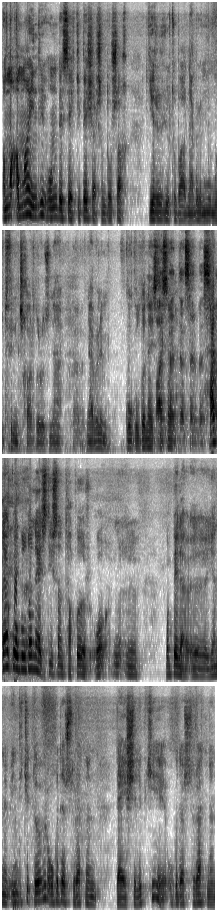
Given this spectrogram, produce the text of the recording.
Amma amma indi onu desək ki, 5 yaşında uşaq girir YouTube-a, nə bilim, multfilm çıxardır özünə. Bəli. Nə bilim, Google-da nə istəyirsən. iPad-dən sərbəst. Hə də Google-da nə istəyirsən tapır. O ə, belə, ə, yəni indiki dövr o qədər sürətlə dəyişilib ki, o qədər sürətlə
